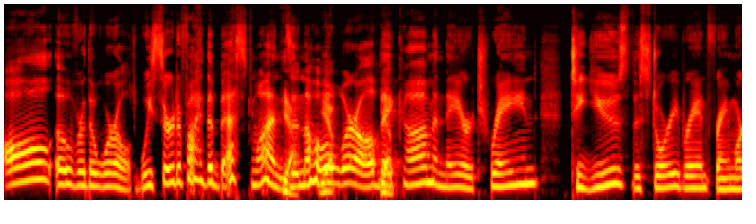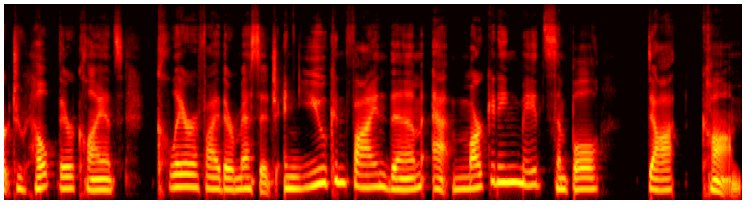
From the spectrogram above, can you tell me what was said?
all over the world. We certify the best ones Yeah, in the whole yep, world. They yep. come and they are trained to use the story brand framework to help their clients clarify their message. And you can find them at marketingmadesimple.com.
